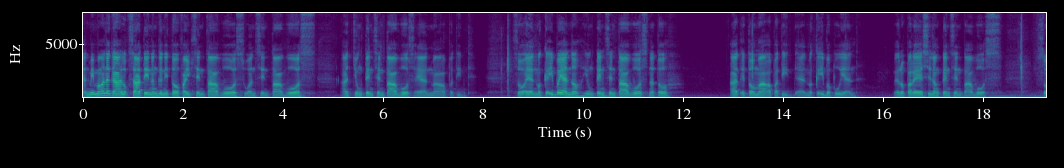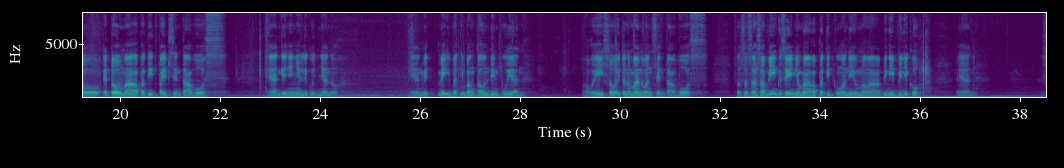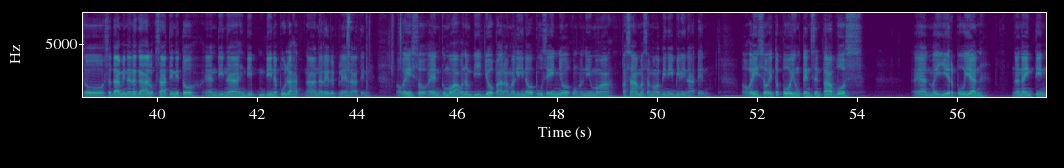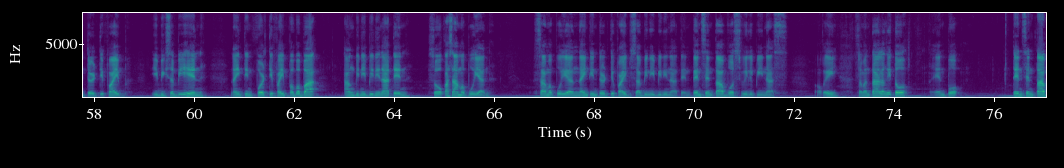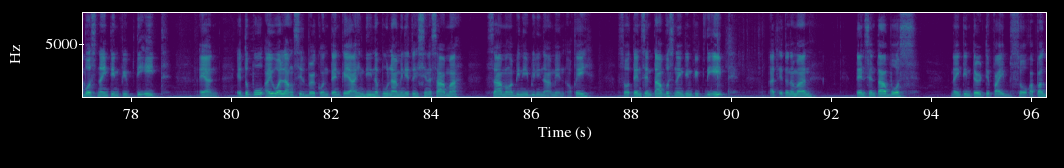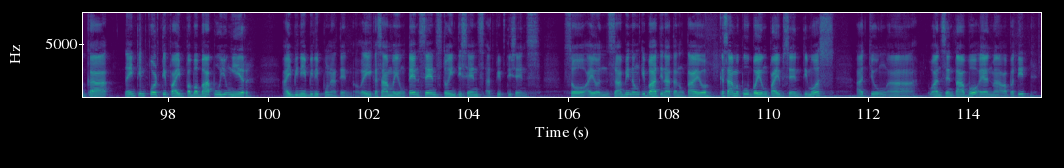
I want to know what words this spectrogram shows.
Yan, may mga nag-aalok sa atin ng ganito, 5 centavos, 1 centavos, at yung 10 centavos. Ayan, mga kapatid. So, ayan, magkaiba yan, no? Yung 10 centavos na to, at ito, mga kapatid. Ayan, magkaiba po yan. Pero parehas silang 10 centavos. So, ito, mga kapatid, 5 centavos. Ayan, ganyan yung likod niya, no? Ayan, may, may iba't ibang taon din po yan. Okay, so ito naman 1 centavos. So, sasabihin ko sa inyo mga kapatid kung ano yung mga binibili ko. Ayan. So, sa dami na nag-aalok sa atin ito, ayan, hindi na, hindi, hindi na po lahat na nare-replay natin. Okay, so ayan, gumawa ko ng video para malinaw po sa inyo kung ano yung mga kasama sa mga binibili natin. Okay, so ito po yung 10 centavos. Ayan, may year po yan na 1935. Ibig sabihin, 1945 pababa ang binibili natin. So, kasama po yan. Kasama po yan 1935 sa binibili natin. 10 centavos Pilipinas. Okay? Samantalang ito, ayan po, 10 centavos 1958. Ayan. Ito po ay walang silver content kaya hindi na po namin ito sinasama sa mga binibili namin. Okay? So, 10 centavos 1958. At ito naman, 10 centavos 1935. So, kapag ka 1945 pababa po yung year, ay binibili po natin. Okay? Kasama yung 10 cents, 20 cents, at 50 cents. So, ayun. Sabi nung iba, tinatanong tayo, kasama po ba yung 5 centimos at yung ah, 1 centavo? Ayan mga kapatid.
